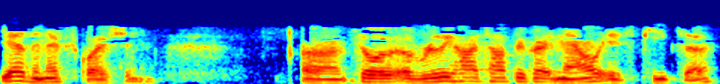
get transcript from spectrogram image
yeah. The next question. Um, so a really hot topic right now is pizza.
